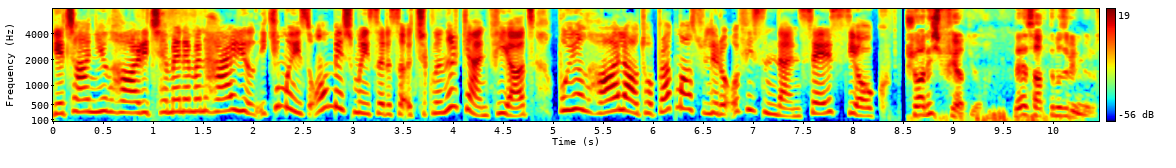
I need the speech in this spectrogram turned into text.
Geçen yıl hariç hemen hemen her yıl 2 Mayıs 15 Mayıs arası açıklanırken fiyat bu yıl hala Toprak Mahsulleri Ofisi'nden ses yok. Şu an hiçbir fiyat yok. Ne sattığımızı bilmiyoruz.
